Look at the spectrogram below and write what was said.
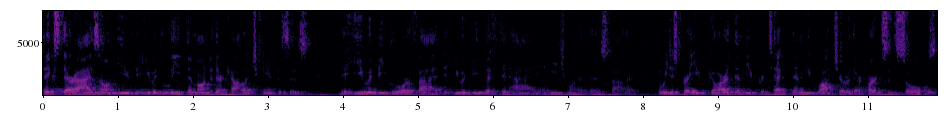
fix their eyes on you, that you would lead them onto their college campuses, that you would be glorified, that you would be lifted high in each one of those, Father. And we just pray you'd guard them, you'd protect them, you'd watch over their hearts and souls,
